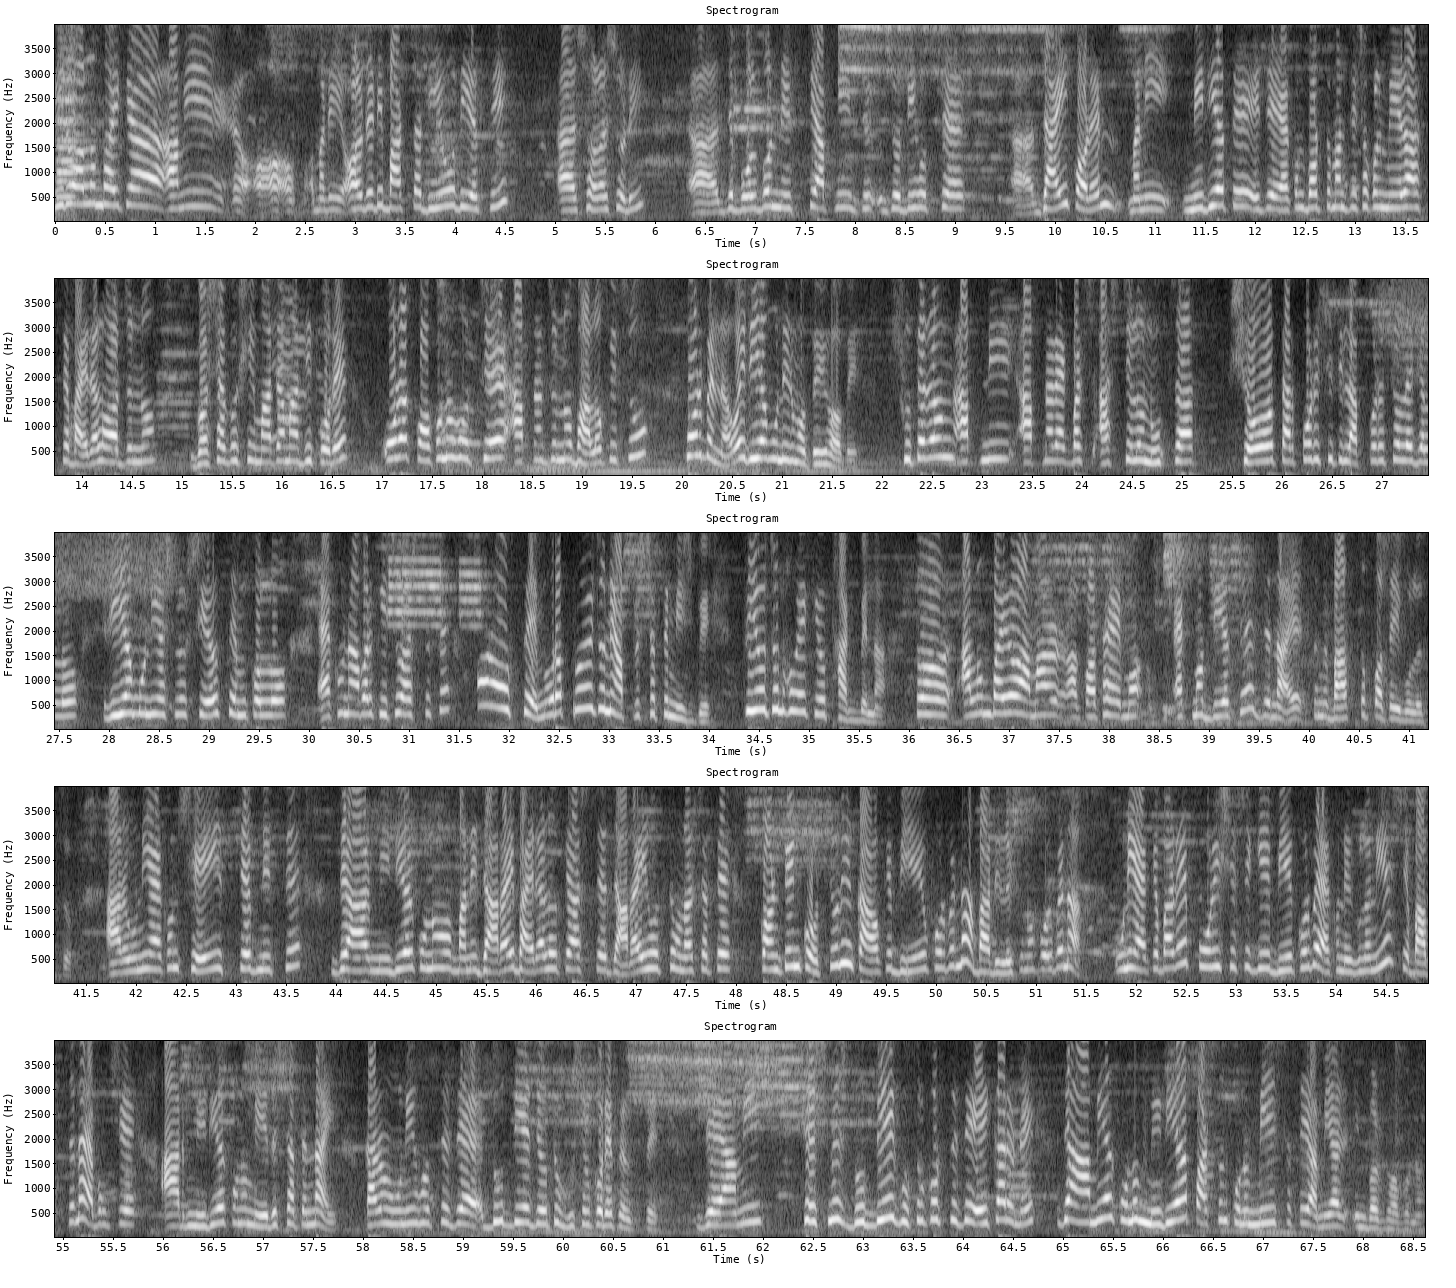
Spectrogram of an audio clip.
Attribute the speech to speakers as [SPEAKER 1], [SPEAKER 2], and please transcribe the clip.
[SPEAKER 1] Hero Alam ভাইকে আমি মানে অলরেডি বার্তা দিয়েও দিয়েছি সরাসরি যে বলব নেক্সটে আপনি যদি হচ্ছে যাই করেন মানে মিডিয়াতে এই যে এখন বর্তমান যে সকল মেয়েরা আসছে ভাইরাল হওয়ার জন্য, ঘষাঘষি, মাঝামাঝি করে, ওরা কখনো হচ্ছে আপনার জন্য ভালো কিছু করবে না, ওই রিয়ামনির মতোই হবে। সুতরাং আপনি, আপনার একবার আসছিল নুসরাত, সেও তার পরিচিতি লাভ করে চলে গেল রিয়া মনি আসলো, সেও সেম করল এখন আবার কিছু আসতেছে, ওরাও সেম ওরা প্রয়োজনে আপনার সাথে মিশবে। প্রিয়জন হয়ে কেউ থাকবে না। তো আলম ভাইও আমার কথায় একমত দিয়েছে যে, না তুমি বাস্তব কথাই বলেছ। আর উনি এখন সেই স্টেপ নিচ্ছে যে, আর মিডিয়ার কোনো মানে যারাই ভাইরাল হতে আসছে, যারাই হচ্ছে ওনার সাথে কন্টেন্ট করছে, উনি কাউকে বিয়েও করবে না বা রিলেশনও করবে না। উনি একেবারে পরিশেষে গিয়ে বিয়ে করবে, এখন এগুলো নিয়ে সে ভাবছে না এবং সে আর মিডিয়ার কোনো মেয়েদের সাথে নাই। কারণ উনি হচ্ছে যে দুধ দিয়ে যেহেতু গোসল করে ফেলছে, যে আমি শেষমেশ দুধ দিয়েই গোসল করছে যে এই কারণে যে আমি আর কোনো মিডিয়া পার্সন কোনো মেয়ের সাথে আমি আর ইনভলভ হব না।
